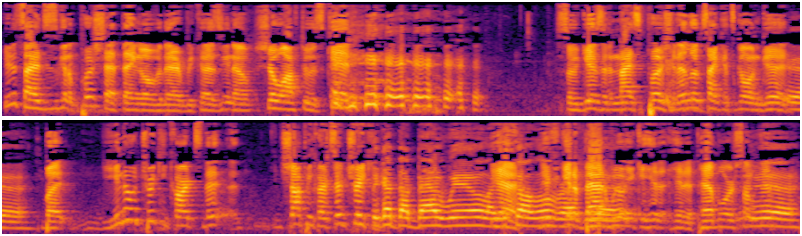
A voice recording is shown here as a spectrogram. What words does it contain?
he decides he's going to push that thing over there because, you know, show off to his kid. so he gives it a nice push and it looks like it's going good. Yeah. But you know, tricky carts, that, shopping carts, they're tricky. They got that bad wheel. Like yeah, it's all you over. can get a bad wheel. You can hit a, hit a pebble or something. Yeah.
